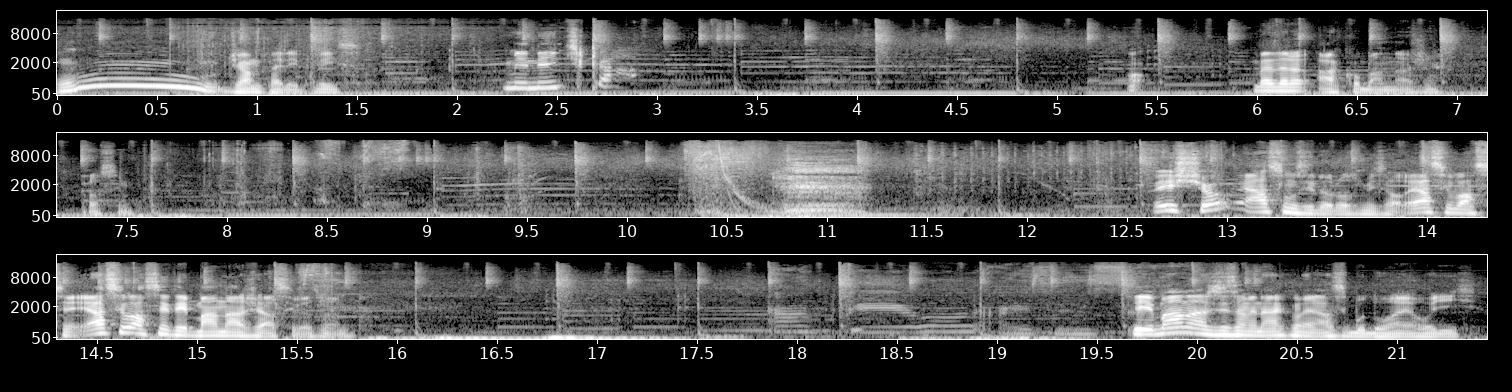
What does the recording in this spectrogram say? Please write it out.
Uuu, jumpery, please. Minička. O, bedr ako bandáže, prosím. Vieš čo? Ja som si to rozmyslel. Ja si vlastne, ja si vlastne tie banáže asi vezmem. Tie banáže sa mi nakoniec asi budú aj hodiť.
